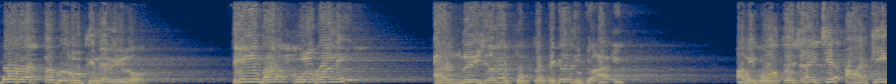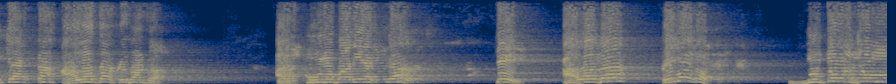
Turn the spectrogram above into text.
বড় একটা গরু কিনে নিল। তিন ভাগ কুরবানি আর দুই জনের পক্ষ থেকে দুটো আকিকা। আমি বলতে চাইছি, আকিকা একটা আলাদা ইবাদত আর কুরবানি একটা কি? আলাদা ইবাদত। দুটোর জন্য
